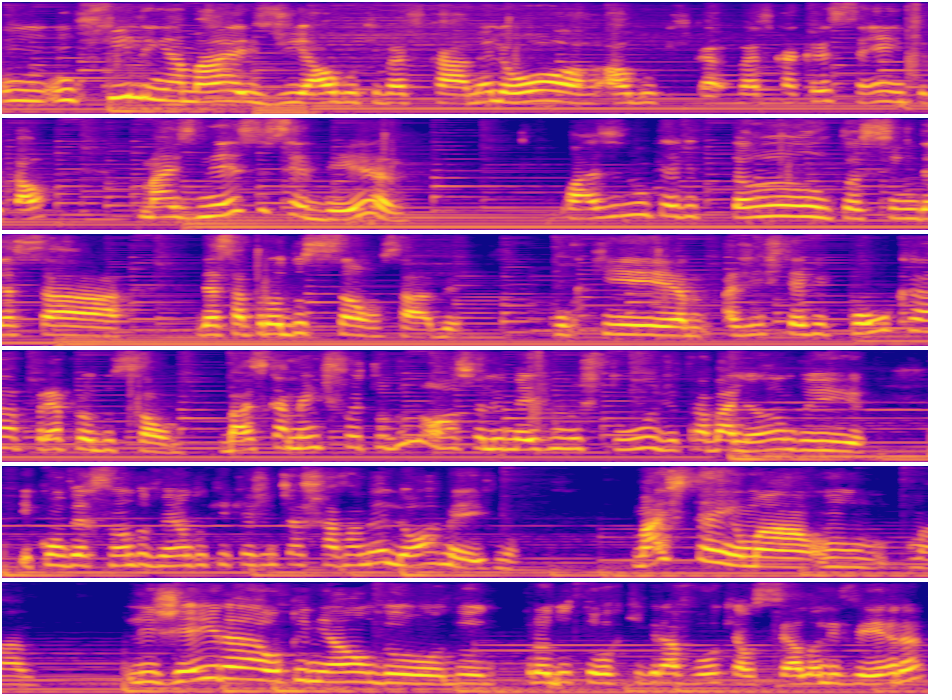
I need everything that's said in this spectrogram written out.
um, um feeling a mais de algo que vai ficar melhor, algo que fica, vai ficar crescente e tal. Mas nesse CD, quase não teve tanto assim dessa, dessa produção, sabe? Porque a gente teve pouca pré-produção. Basicamente foi tudo nosso ali mesmo no estúdio, trabalhando e, e conversando, vendo o que, que a gente achava melhor mesmo. Mas tem uma, um, uma ligeira opinião do, do produtor que gravou, que é o Celo Oliveira,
